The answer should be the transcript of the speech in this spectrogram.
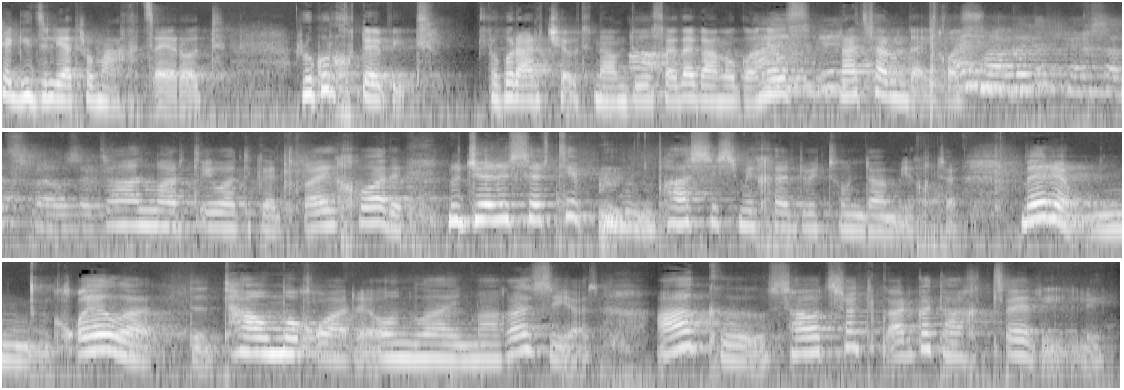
შეგიძლიათ რომ აღწეროთ. როგორ ხვდებით? როგორ არჩევთ ნამდვილსა და გამოგონილს, რაც არ უნდა იყოს. აი მაგალითად ფეხსაცმელზე ძალიან მარტივად გეტყვა. აი ხო არის, ну ჯერ ეს ერთი ფასის მიხედვით უნდა მიხვდე. მე ყველა თავმოყარე ონლაინ მაღაზიას აქ საოცრად კარგად აღწერილი.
